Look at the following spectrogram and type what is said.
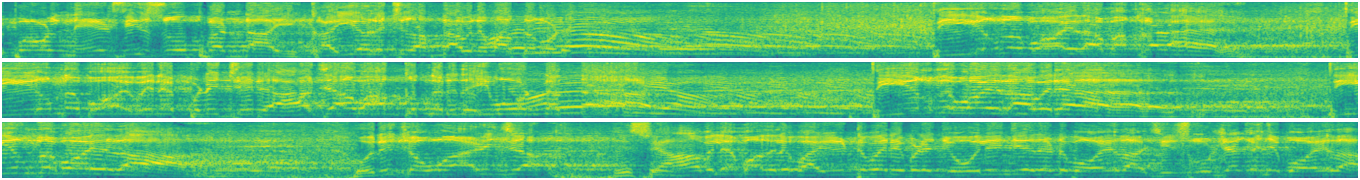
ഇപ്പൊ അവൾ നേഴ്സിംഗ് ഉണ്ടായി കൈയടിച്ച് കർത്താവിന് മാത്രം കൊടുത്തു. തീർന്നു പോയതാ മക്കളെ. തീർന്നു പോയവനെ പിടിച്ച് രാജാവാക്കുന്ന ഒരു ദൈവം ഉണ്ടെന്ന് തീർന്നു പോയതാ അവർ. തീർന്നു പോയതാ. ഒരു ചൊവ്വാഴ്ച രാവിലെ മുതൽ വൈകിട്ട് വരെ ഇവിടെ ജോലിയും ചെയ്തിട്ട് പോയതാ. ശുശ്രൂഷ കഴിഞ്ഞ് പോയതാ.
